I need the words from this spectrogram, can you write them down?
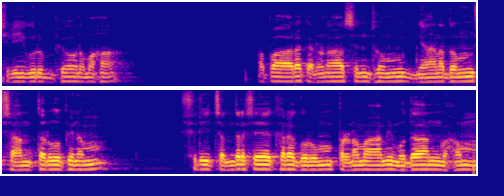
ஸ்ரீகுருப்போ நம. அபார கருணாசிந்தும் ஜானதம் சாந்தரூபிணம். ஸ்ரீ சந்திரசேகரகுரும் பிரணமாமி முதான்மகம்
